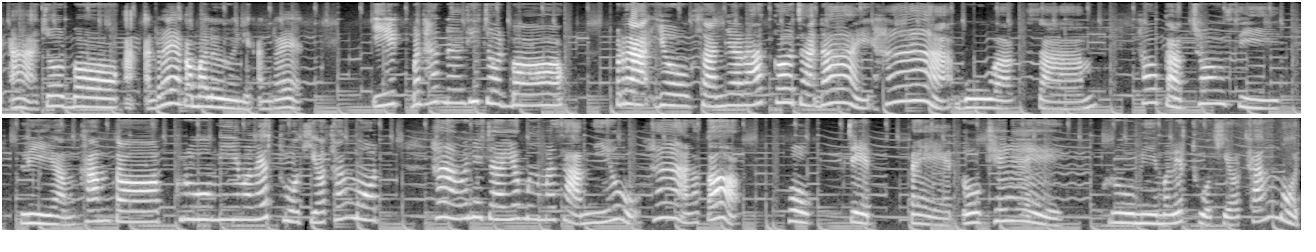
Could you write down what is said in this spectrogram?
ขอะโจทย์บอกอะอันแรกเอามาเลยเนี่ยอันแรก อีกบรรทัดหนึ่งที่โจทย์บอก ประโยคสัญลักษณ์ก็จะได้ 5 บวก 3 เท่ากับช่อง4เหลี่ยมคำตอบ ครูมีเมล็ดถั่วเขียวทั้งหมด 5 ไว้ในใจยกมือมา 3 นิ้ว 5 แล้วก็ 6 7 8 โอเค ครูมีเมล็ดถั่วเขียวทั้งหมด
